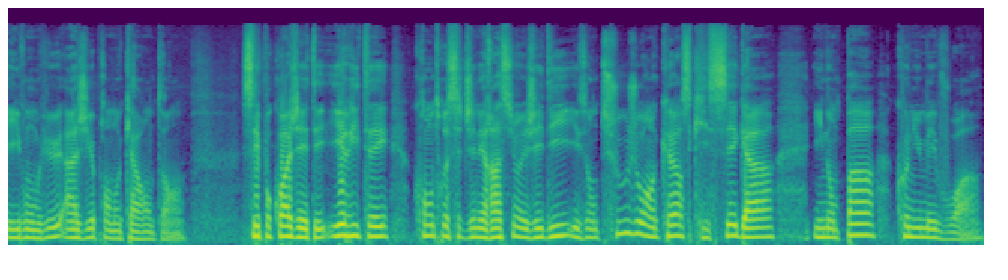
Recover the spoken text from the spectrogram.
et ils m'ont vu agir pendant 40 ans. C'est pourquoi j'ai été irrité contre cette génération et j'ai dit, ils ont toujours un cœur qui s'égare, ils n'ont pas connu mes voies.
